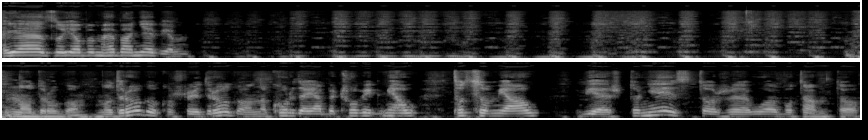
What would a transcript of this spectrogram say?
Jezu, ja bym chyba nie wiem. No drogo, no drogo, kosztuje drogo. No kurde, jakby człowiek miał to, co miał, wiesz, to nie jest to, że albo tamto.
